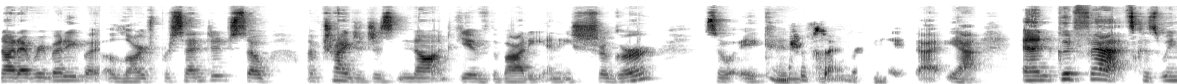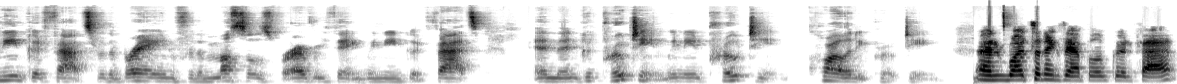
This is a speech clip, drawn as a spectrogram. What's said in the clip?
Not everybody, but a large percentage. So I'm trying to just not give the body any sugar so it can uh, regulate that. Yeah. And good fats because we need good fats for the brain, for the muscles, for everything. We need good fats. And then good protein. We need protein, quality protein. And what's an example of good fat?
